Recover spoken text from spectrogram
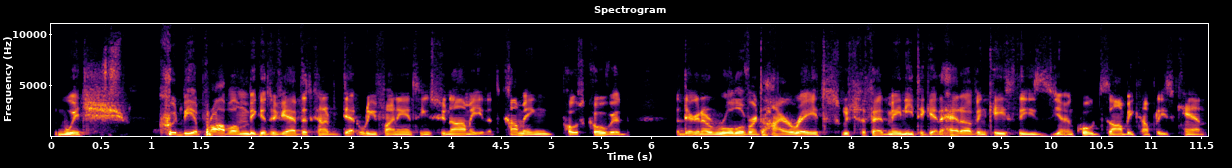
which could be a problem because if you have this kind of debt refinancing tsunami that's coming post COVID, they're going to roll over into higher rates, which the Fed may need to get ahead of in case these, you know, quote, zombie companies can't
